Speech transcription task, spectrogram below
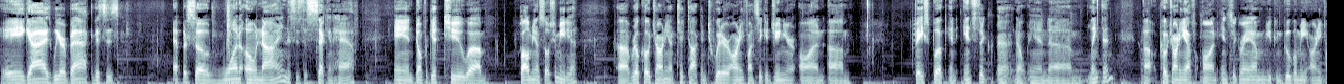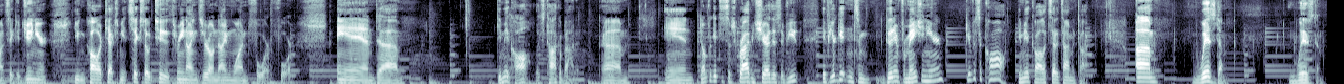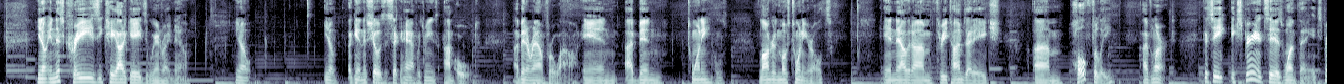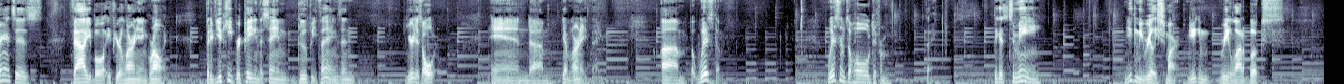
Hey guys, we are back. This is episode 109. This is the second half. And don't forget to um, follow me on social media. Uh, Real Coach Arnie on TikTok and Twitter. Arnie Fonseca Jr. on um, Facebook and Instagram. Uh, no, and um, LinkedIn. Uh, Coach Arnie F on Instagram. You can Google me, Arnie Fonseca Jr. You can call or text me at 602 390 9144. And um, give me a call. Let's talk about it. Um, and don't forget to subscribe and share this. If you if you're getting some good information here, give us a call. Give me a call. Let's set a time and talk. Um, wisdom wisdom. You know, in this crazy, chaotic age that we're in right now, you know, you know, again, this show is the second half, which means I'm old. I've been around for a while, and I've been 20, longer than most 20 year olds. And now that I'm three times that age, um, hopefully I've learned. Because, see, experience is one thing, experience is valuable if you're learning and growing. But if you keep repeating the same goofy things, then you're just older and um, you haven't learned anything. Um, but wisdom, wisdom's a whole different thing. Because to me, you can be really smart. You can read a lot of books.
